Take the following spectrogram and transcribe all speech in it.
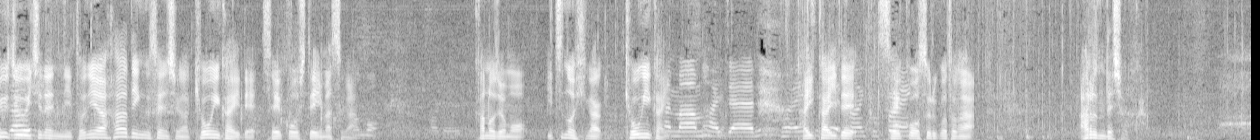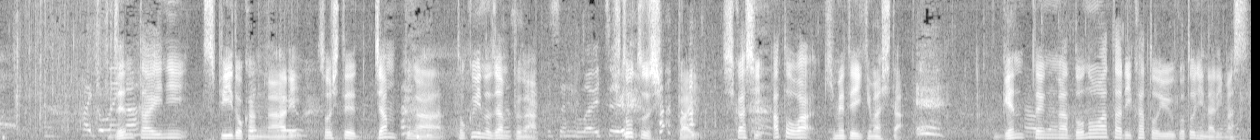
91年にトニア・ハーディング選手が競技会で成功していますが彼女もいつの日が競技会.大会 で成功することがあるんでしょうか.全体にスピード感がありそしてジャンプが得意のジャンプが Say hello to. 一つ失敗。しかしあとは決めていきました。減点がどのあたりかということになります。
